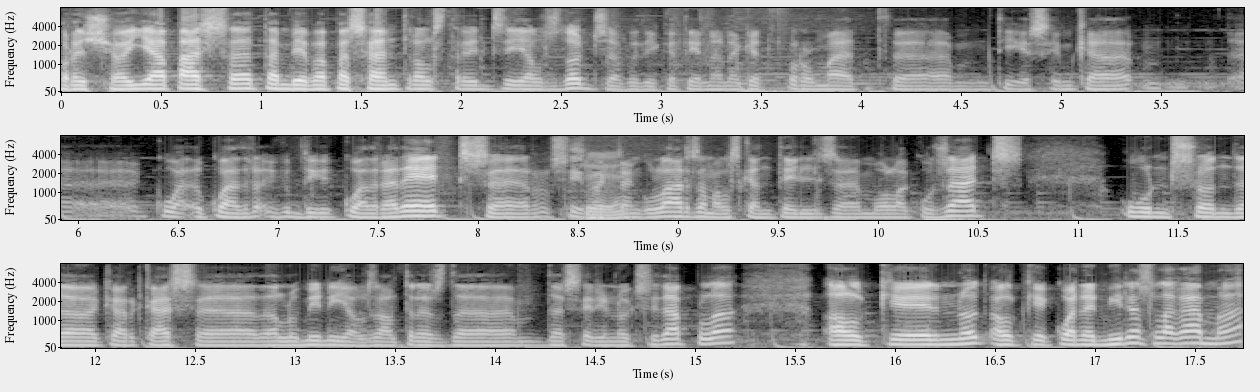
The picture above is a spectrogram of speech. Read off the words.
però això ja passa, també va passar entre els 13 i els 12, vull dir que tenen aquest format, eh, diguéssim que eh, qua- quadra, quadradets, eh, o sigui, Sí. rectangulars, amb els cantells eh, molt acusats, uns són de carcassa d'alumini i els altres de, de ser inoxidable. El que, no, el que quan et mires la gamma,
